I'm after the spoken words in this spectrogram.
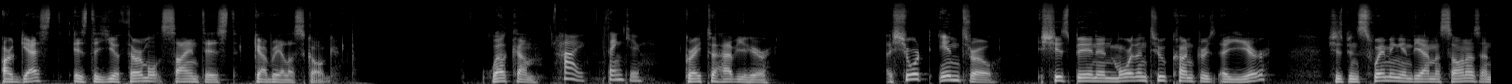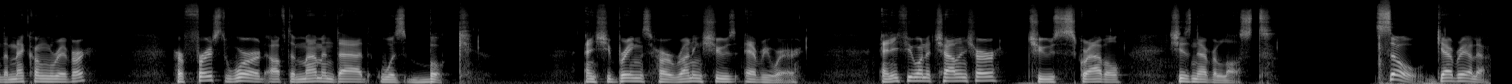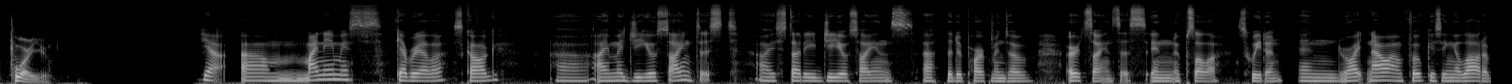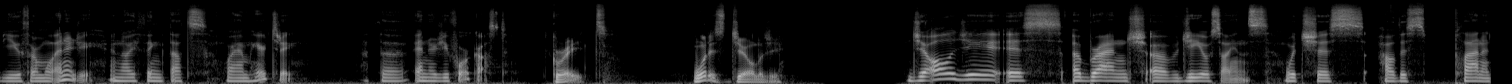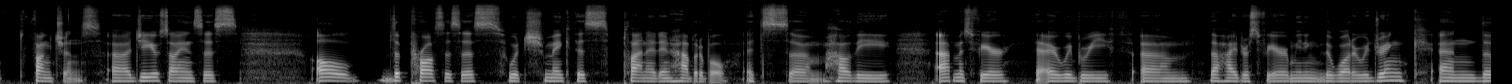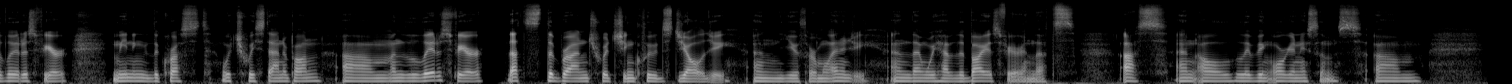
Our guest is the geothermal scientist Gabriella Skog. Welcome. Hi, thank you. Great to have you here. A short intro. She's been in more than two countries a year. She's been swimming in the Amazonas and the Mekong River. Her first word after mom and dad was book and she brings her running shoes everywhere. And if you want to challenge her, choose Scrabble. She's never lost. So, Gabriella, who are you? Yeah, um, my name is Gabriella Skog. Uh, I'm a geoscientist. I study geoscience at the Department of Earth Sciences in Uppsala, Sweden. And right now I'm focusing a lot of geothermal energy, and I think that's why I'm here today at the energy forecast. Great. What is geology? Geology is a branch of geoscience, which is how this planet functions. Uh, geoscience is all the processes which make this planet inhabitable. It's um, how the atmosphere, the air we breathe, um, the hydrosphere, meaning the water we drink, and the lithosphere, meaning the crust which we stand upon. Um, and the lithosphere that's the branch which includes geology and geothermal energy. And then we have the biosphere, and that's us and all living organisms. Um,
